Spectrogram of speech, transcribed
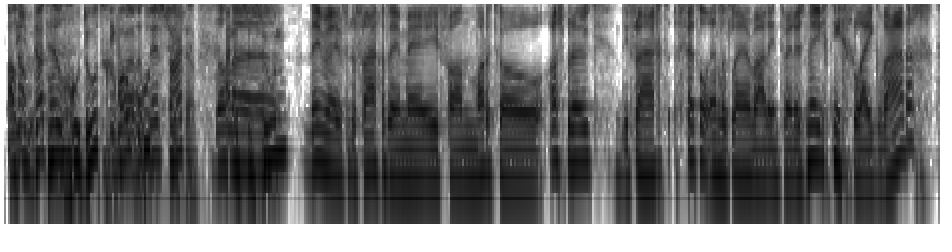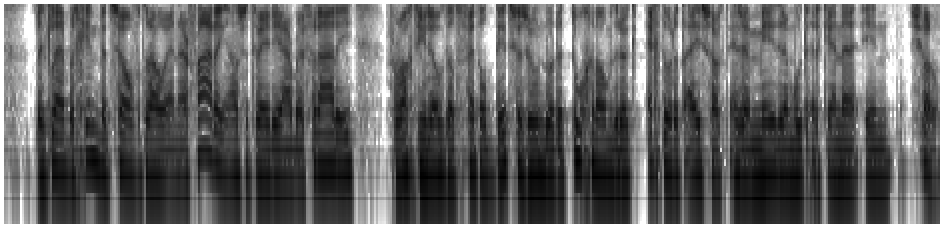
als hij Nou, dat heel goed doet, gewoon goed start. Dan aan het eh, seizoen. nemen we even de vraag meteen mee van Marco Asbreuk. Die vraagt: Vettel en Leclerc waren in 2019 gelijkwaardig. Leclerc begint met zelfvertrouwen en ervaring aan zijn tweede jaar bij Ferrari. Verwachten jullie ook dat Vettel dit seizoen door de toegenomen druk echt door het ijs zakt en zijn meerdere moet erkennen in Charles?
